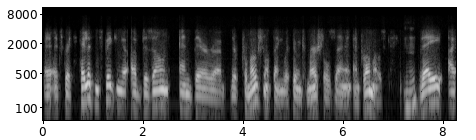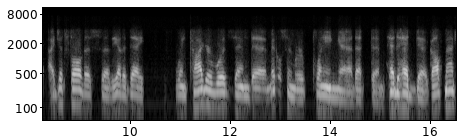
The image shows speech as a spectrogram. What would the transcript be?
it's great. Hey, listen. Speaking of DAZN and their uh, their promotional thing with doing commercials and, and promos, mm-hmm. they I, I just saw this uh, the other day when Tiger Woods and uh, Mickelson were playing uh, that um, head-to-head uh, golf match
